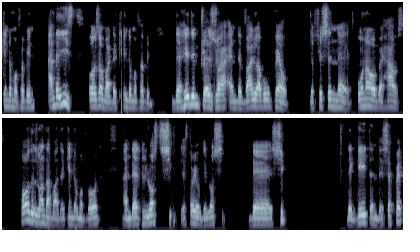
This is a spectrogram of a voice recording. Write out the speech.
kingdom of heaven, and the yeast also about the kingdom of heaven. The hidden treasure and the valuable pearl, the fishing net, owner of a house, all those ones about the kingdom of God. And then lost sheep, the story of the lost sheep. The sheep the gate and the shepherd,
